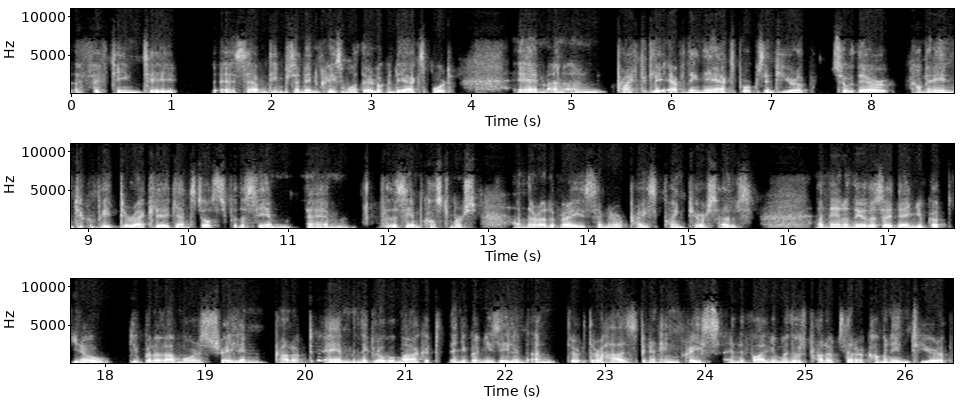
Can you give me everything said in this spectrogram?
a 15 to 17% increase in what they're looking to export, um, and, and practically everything they export goes into Europe. So they're coming in to compete directly against us for the same um, for the same customers, and they're at a very similar price point to ourselves. And then on the other side, then you've got you know you've got a lot more Australian product um, in the global market. than you've got New Zealand, and there there has been an increase in the volume of those products that are coming into Europe,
